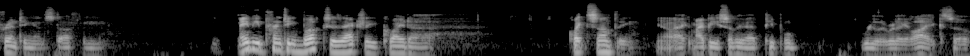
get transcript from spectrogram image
printing and stuff, and maybe printing books is actually quite a quite something. You know, it might be something that people really really like. So.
